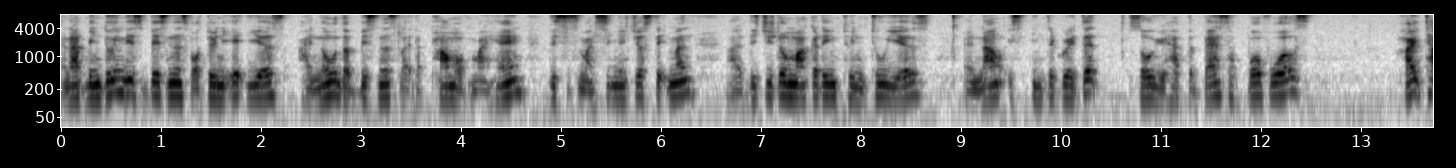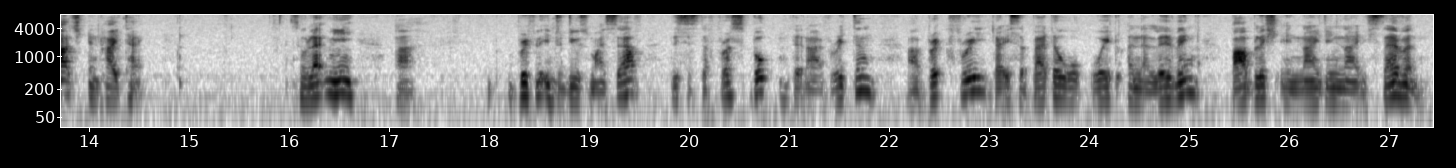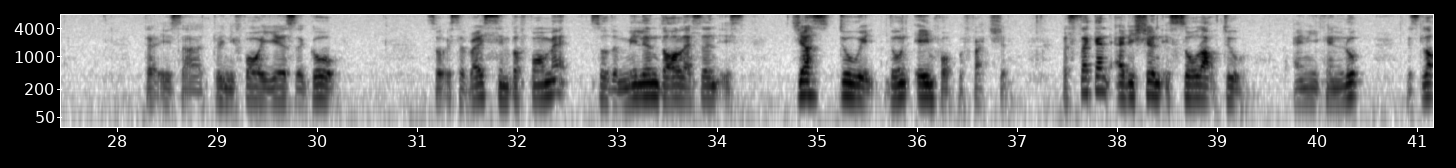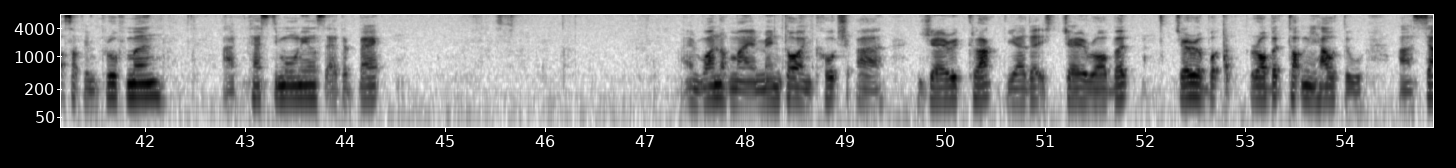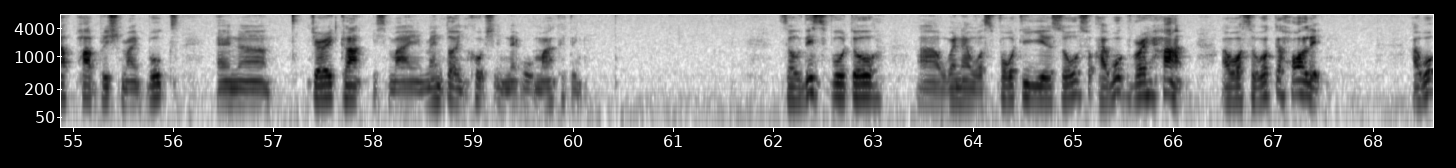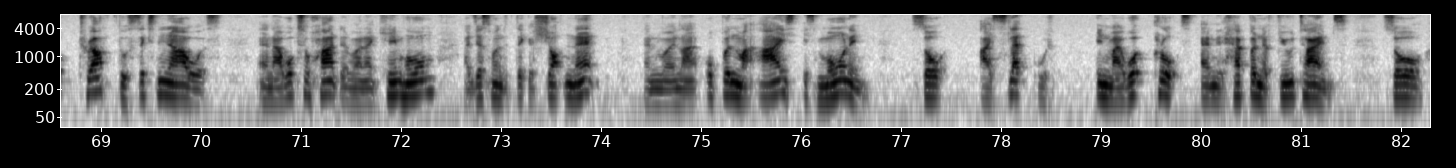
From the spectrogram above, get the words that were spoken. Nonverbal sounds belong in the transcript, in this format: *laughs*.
And I've been doing this business for 28 years. I know the business like the palm of my hand. This is my signature statement. Uh, digital marketing 22 years and now it's integrated so you have the best of both worlds high touch and high tech so let me uh, briefly introduce myself. This is the first book that I've written, uh, Break Free, There is a Better Way to Earn a Living, published in 1997. That is uh, 24 years ago. So it's a very simple format. So the million dollar lesson is just do it. Don't aim for perfection. The second edition is sold out too. And you can look, there's lots of improvement. I have testimonials at the back and one of my mentor and coach are Jerry Clark the other is Jerry Robert. Jerry Robert, taught me how to uh, self-publish my books and uh, Jerry Clark is my mentor and coach in network marketing. So this photo uh, when I was 40 years old so I worked very hard. I was a workaholic. I worked 12 to 16 hours and I worked so hard that when I came home I just want to take a short nap. And when I open my eyes it's morning so I slept with in my work clothes and it happened a few times. So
